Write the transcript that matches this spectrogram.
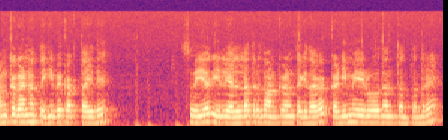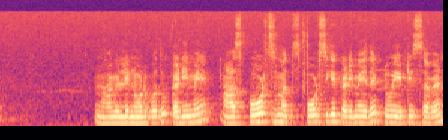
ಅಂಕಗಳನ್ನು ತೆಗಿಬೇಕಾಗ್ತಾ ಇದೆ. ಸೊ ಇಯರ್ ಇಲ್ಲಿ ಎಲ್ಲ ಥರದ್ದು ಅಂಕಗಳನ್ನು ತೆಗೆದಾಗ ಕಡಿಮೆ ಇರೋದಂತಂತಂದರೆ ನಾವಿಲ್ಲಿ ನೋಡ್ಬೋದು ಕಡಿಮೆ, ಆ ಸ್ಪೋರ್ಟ್ಸ್ ಮತ್ತು ಸ್ಪೋರ್ಟ್ಸ್ಗೆ ಕಡಿಮೆ ಇದೆ two eighty seven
